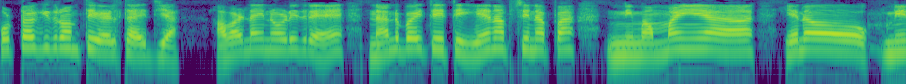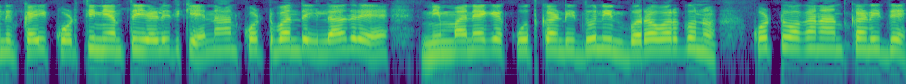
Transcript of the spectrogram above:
ಕೊಟ್ಟೋಗಿದ್ರು ಅಂತ ಹೇಳ್ತಾ ಇದ್ಯಾ? ಅವಣ್ಣ ನೋಡಿದ್ರೆ ನಾನು ಬೈತೈತಿ ಏನಪ್ಸಿನಪ್ಪ ನಿಮ್ಮ ಅಮ್ಮಯ್ಯ ಏನೋ ನೀನು ಕೈ ಕೊಡ್ತೀನಿ ಅಂತ ಹೇಳಿದಕ್ಕೆ ನಾನು ಕೊಟ್ಟು ಬಂದೆ, ಇಲ್ಲಾಂದ್ರೆ ನಿಮ್ಮ ಮನೆಗೆ ಕೂತ್ಕೊಂಡಿದ್ದು ನೀನು ಬರೋವರೆಗೂ ಕೊಟ್ಟು ಹೋಗೋಣ ಅನ್ಕೊಂಡಿದ್ದೆ.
